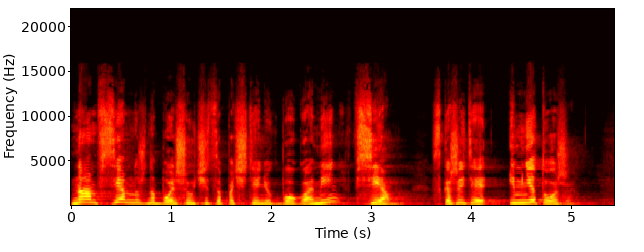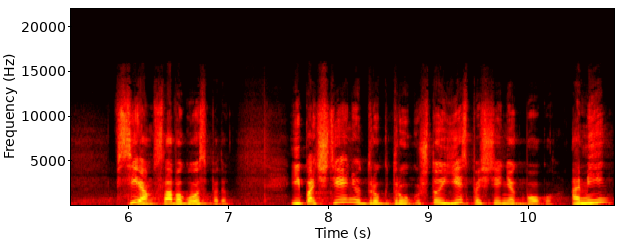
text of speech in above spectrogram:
Нам всем нужно больше учиться почтению к Богу. Аминь. Всем. Скажите, и мне тоже. Всем, слава Господу. и почтению друг к другу, что и есть почтение к Богу. Аминь.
